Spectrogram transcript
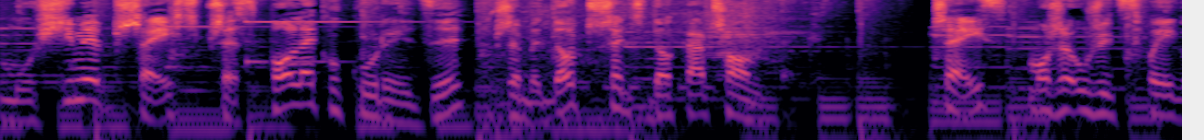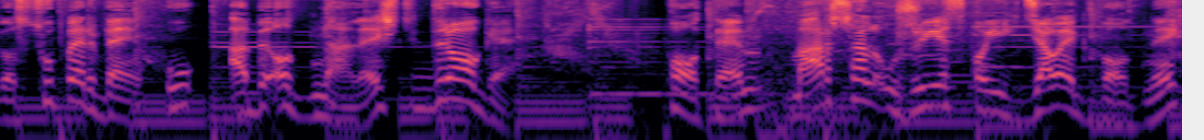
Musimy przejść przez pole kukurydzy, żeby dotrzeć do kaczątek. Chase może użyć swojego super węchu, aby odnaleźć drogę. Potem Marshall użyje swoich działek wodnych,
